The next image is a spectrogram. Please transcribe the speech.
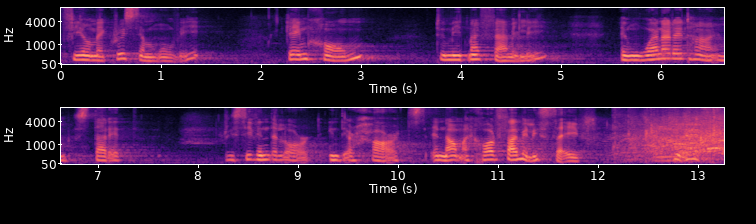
film a Christian movie, came home to meet my family, and one at a time started receiving the Lord in their hearts. And now my whole family is saved. Yes.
